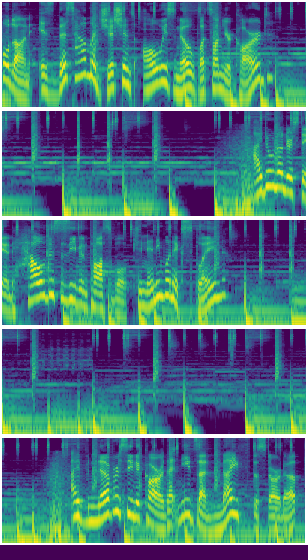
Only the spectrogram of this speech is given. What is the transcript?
Hold on, is this how magicians always know what's on your card? I don't understand how this is even possible. Can anyone explain? I've never seen a car that needs a knife to start up.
